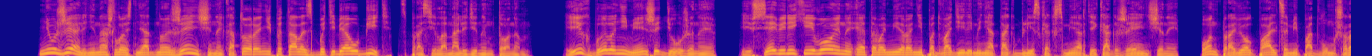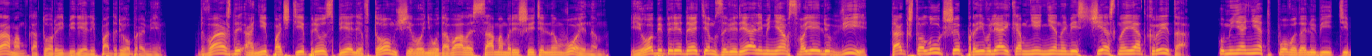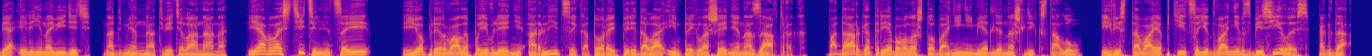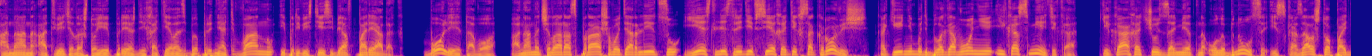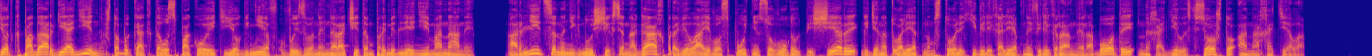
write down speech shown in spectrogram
«Неужели не нашлось ни одной женщины, которая не пыталась бы тебя убить?» – спросила она ледяным тоном. «Их было не меньше дюжины. И все великие воины этого мира не подводили меня так близко к смерти, как женщины». Он провел пальцами по двум шрамам, которые белели под ребрами. Дважды они почти преуспели в том, чего не удавалось самым решительным воинам. И обе перед этим заверяли меня в своей любви, так что лучше проявляй ко мне ненависть честно и открыто. У меня нет повода любить тебя или ненавидеть, надменно ответила Анана. Я властительница и ее прервало появление орлицы, которая передала им приглашение на завтрак. Подарга требовала, чтобы они немедленно шли к столу. И вестовая птица едва не взбесилась, когда Анана ответила, что ей прежде хотелось бы принять ванну и привести себя в порядок. Более того, она начала расспрашивать орлицу, есть ли среди всех этих сокровищ какие-нибудь благовония и косметика. Кикаха чуть заметно улыбнулся и сказал, что пойдет к подарге один, чтобы как-то успокоить ее гнев, вызванный нарочитым промедлением Ананы. Орлица на негнущихся ногах провела его спутницу в угол пещеры, где на туалетном столике великолепной филигранной работы находилось все, что она хотела.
